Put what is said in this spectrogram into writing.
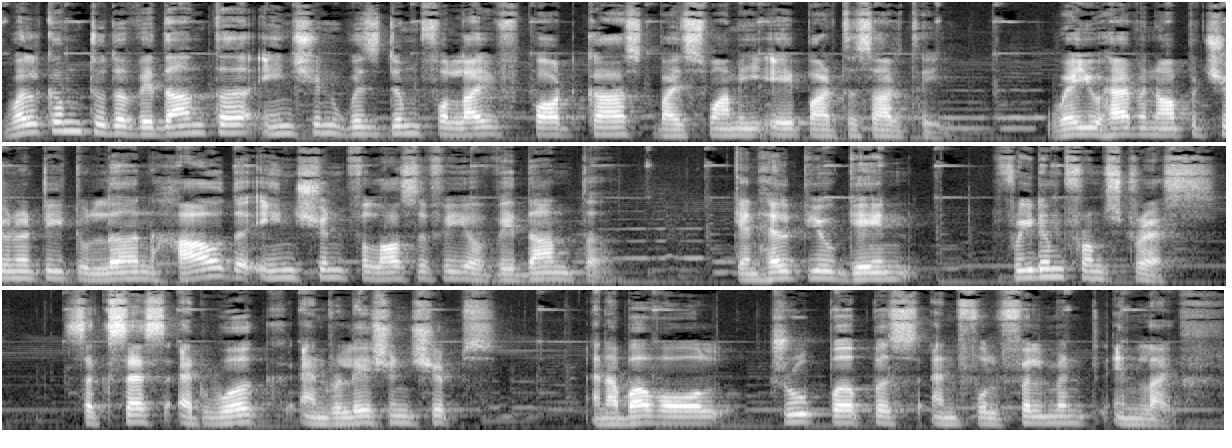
Welcome to the Vedanta Ancient Wisdom for Life podcast by Swami A. Parthasarathy, where you have an opportunity to learn how the ancient philosophy of Vedanta can help you gain freedom from stress, success at work and relationships, and above all, true purpose and fulfillment in life.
